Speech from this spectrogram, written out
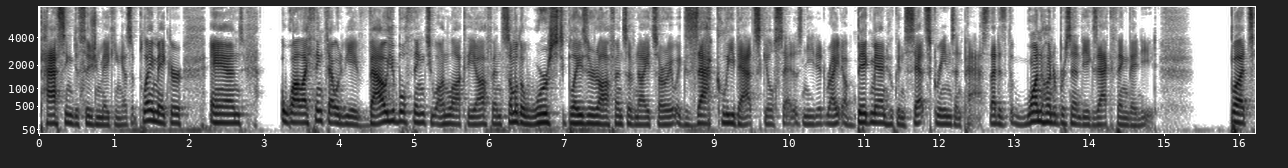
passing decision making as a playmaker. And while I think that would be a valuable thing to unlock the offense, some of the worst Blazers offensive nights are exactly that skill set is needed, right? A big man who can set screens and pass. That is the 100% the exact thing they need but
